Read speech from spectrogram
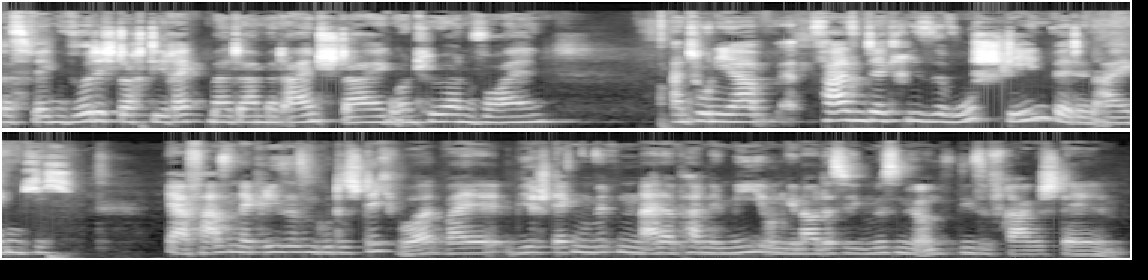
Deswegen würde ich doch direkt mal damit einsteigen und hören wollen. Antonia, Phasen der Krise, wo stehen wir denn eigentlich? Ja, Phasen der Krise ist ein gutes Stichwort, weil wir stecken mitten in einer Pandemie und genau deswegen müssen wir uns diese Frage stellen.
